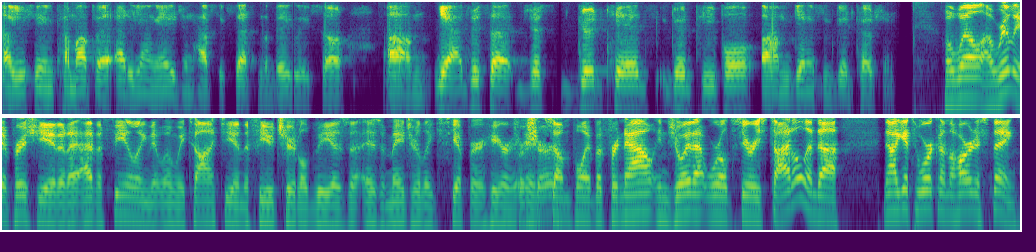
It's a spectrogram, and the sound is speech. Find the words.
uh, you're seeing come up at, at a young age and have success in the big leagues. So um, yeah, just uh, just good kids, good people, um, getting some good coaching. Well, well, I really appreciate it. I have a feeling that when we talk to you in the future, it'll be as a, as a major league skipper here For at sure. some point. But for now, enjoy that World Series title, and uh, now I get to work on the hardest thing,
